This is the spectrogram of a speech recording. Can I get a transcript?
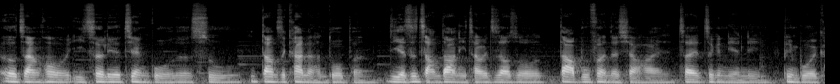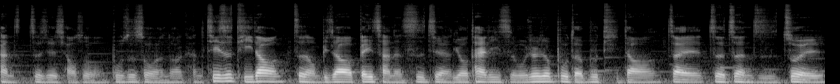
二战后以色列建国的书，当时看了很多本，也是长大你才会知道说，大部分的小孩在这个年龄并不会看这些小说，不是所有人都要看。其实提到这种比较悲惨的事件，犹太历史，我觉得就不得不提到在这阵子最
